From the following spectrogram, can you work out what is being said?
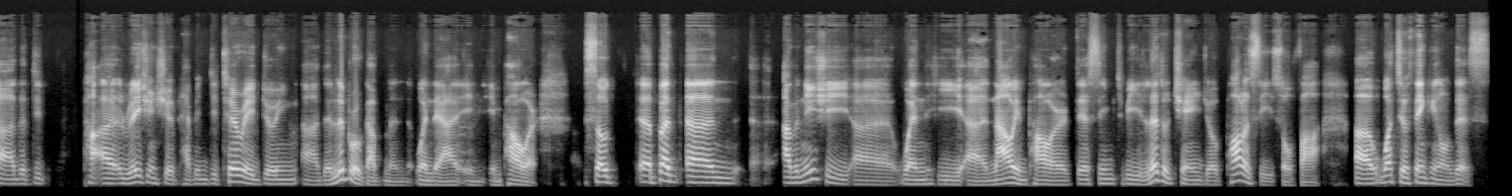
uh, the de- uh, relationship have been deteriorated during the Liberal government when they are in, in power. So, but um, Albanese, when he now in power, there seemed to be little change of policy so far. what's your thinking on this?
